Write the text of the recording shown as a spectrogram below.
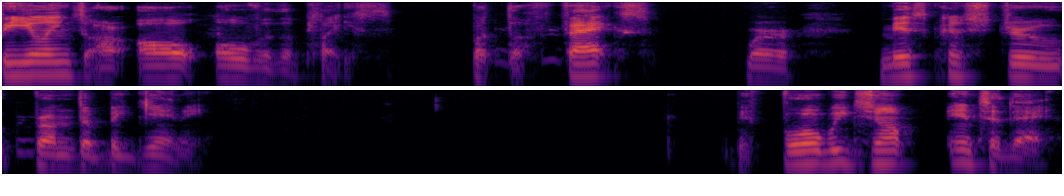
Feelings are all over the place, but the mm-hmm. facts were misconstrued from the beginning. Before we jump into that,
